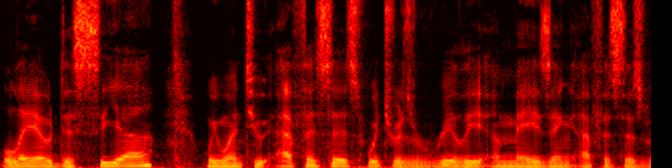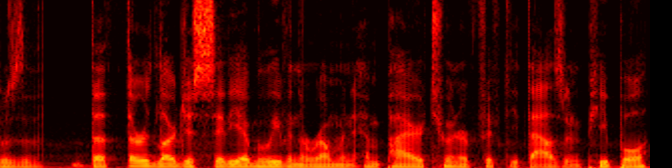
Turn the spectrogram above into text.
Laodicea. We went to Ephesus, which was really amazing. Ephesus was the third largest city, I believe, in the Roman Empire, 250,000 people.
